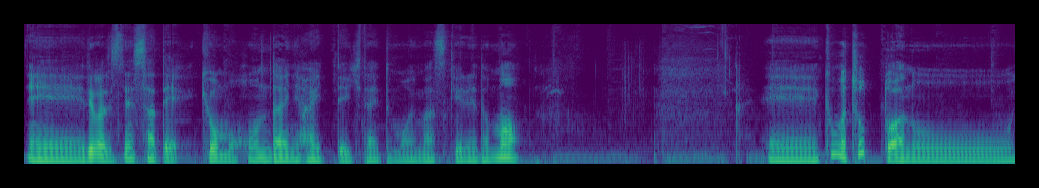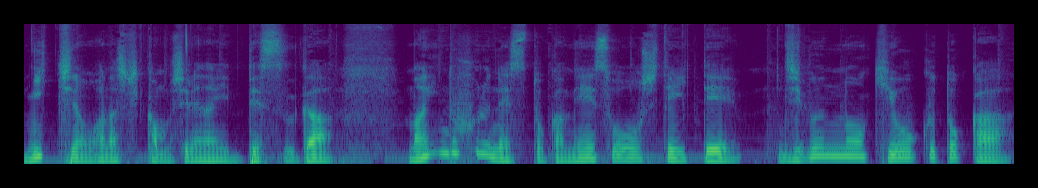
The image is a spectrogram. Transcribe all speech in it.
えー、ではですね、さて、今日も本題に入っていきたいと思いますけれども、えー、今日はちょっとあの、ニッチなお話かもしれないですが、マインドフルネスとか瞑想をしていて、自分の記憶とか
